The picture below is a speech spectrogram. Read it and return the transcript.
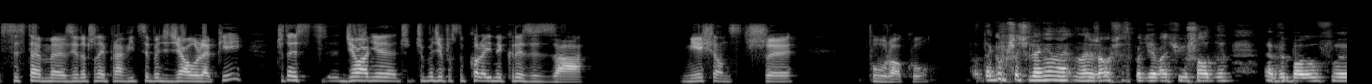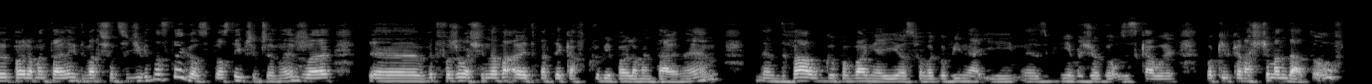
system Zjednoczonej Prawicy będzie działał lepiej? Czy to jest działanie, czy, czy będzie po prostu kolejny kryzys za miesiąc, trzy, pół roku? Tego przesilenia należało się spodziewać już od wyborów y, parlamentarnych 2019 z prostej przyczyny, że e, wytworzyła się nowa arytmetyka w klubie parlamentarnym. Dwa ugrupowania Jarosława Gowina i e, Zbigniewa Ziobro uzyskały po kilkanaście mandatów.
